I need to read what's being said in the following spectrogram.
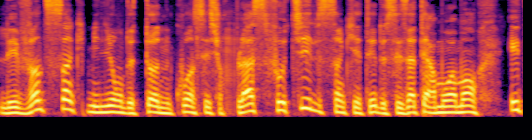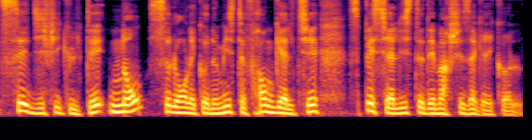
les 25 millions de tonnes coincées sur place. Faut-il s'inquiéter de ces atermoiements et de ces difficultés Non, selon l'économiste Franck Galtier, spécialiste des marchés agricoles.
